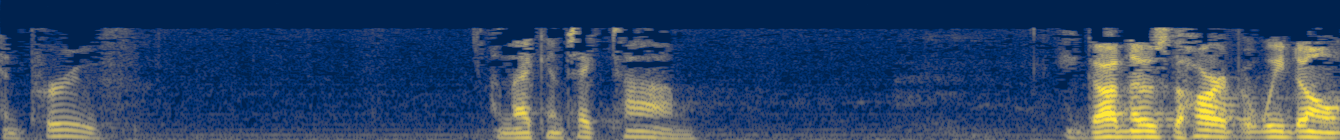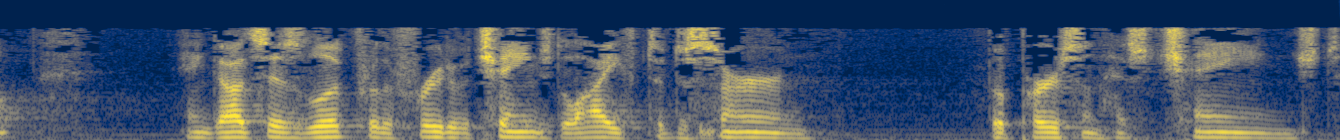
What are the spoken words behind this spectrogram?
and proof. And that can take time. And God knows the heart, but we don't. And God says, look for the fruit of a changed life to discern if a person has changed.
